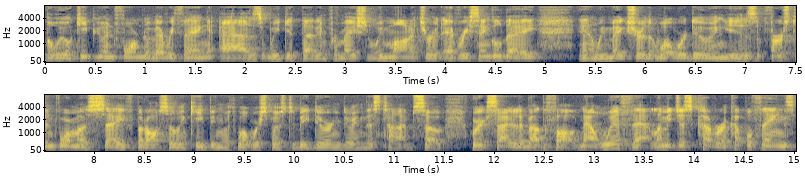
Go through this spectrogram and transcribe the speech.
but we will keep you informed of everything as we get that information. We monitor it every single day and we make sure that what we're doing is first and foremost safe, but also in keeping with what we're supposed to be doing during this time. So we're excited about the fall. Now, with that, let me just cover a couple things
